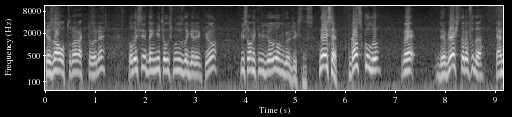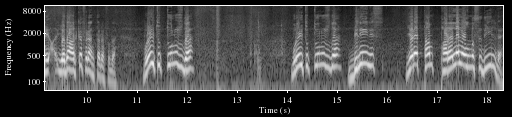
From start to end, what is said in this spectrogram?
Keza oturarak da öyle. Dolayısıyla denge çalışmanız da gerekiyor. Bir sonraki videoda da onu göreceksiniz. Neyse gaz kolu ve debriyaj tarafı da yani ya da arka fren tarafı da burayı tuttuğunuzda burayı tuttuğunuzda bileğiniz yere tam paralel olması değil de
